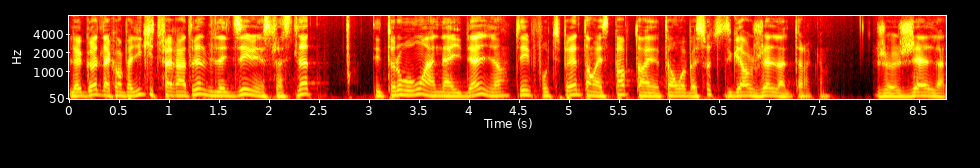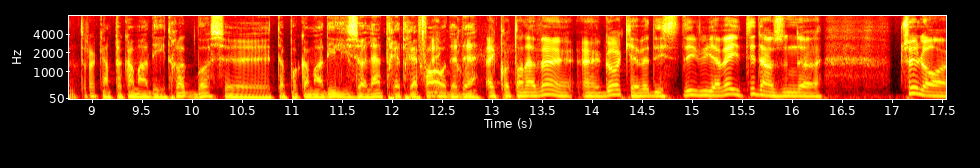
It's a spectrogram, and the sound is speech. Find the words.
le gars de la compagnie qui te fait rentrer il dit Mais c'est parce que là, t'es trop haut en idle. Tu sais, faut que tu prennes ton Esport ton, ton Webasto, tu dis, gars, je gèle dans le truck. là. Je gèle dans le truck. Quand tu as commandé les trucks, boss, euh, t'as pas commandé l'isolant très, très fort dedans. Écoute, on avait un, un gars qui avait décidé, lui, il avait été dans une. euh, tu sais, là,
